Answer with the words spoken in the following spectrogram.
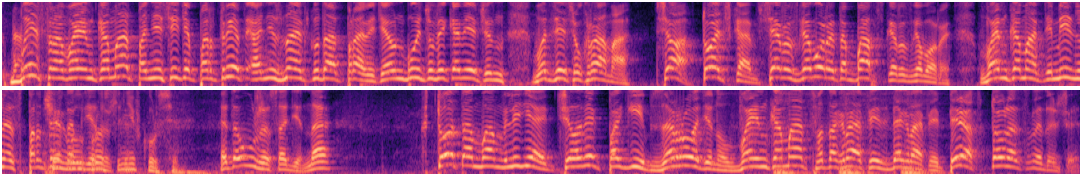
Быстро в военкомат понесите портрет, они знают, куда отправить, и он будет увековечен вот здесь у храма. Все, точка. Все разговоры это бабские разговоры. В военкомат немедленно с Человек портретом был дедушки. просто не в курсе. Это ужас один, да? Кто там вам влияет? Человек погиб за родину. Военкомат с фотографией, с биографией. Вперед! Кто у нас следующий?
